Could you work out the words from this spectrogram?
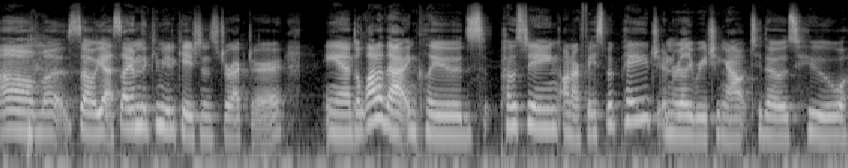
Um, so yes, I am the communications director. And a lot of that includes posting on our Facebook page and really reaching out to those who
